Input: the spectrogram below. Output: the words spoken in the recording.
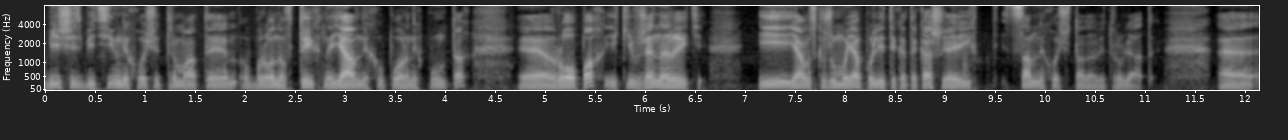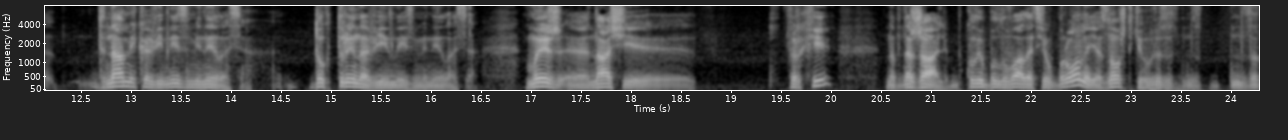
Більшість бійців не хочуть тримати оборону в тих наявних опорних пунктах, е, ропах, які вже нариті. І я вам скажу, моя політика така, що я їх сам не хочу туди відправляти. Е, Динаміка війни змінилася, доктрина війни змінилася. Ми ж, е, наші верхи, на, на жаль, коли будували ці оборони, я знову ж таки говорю за, за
